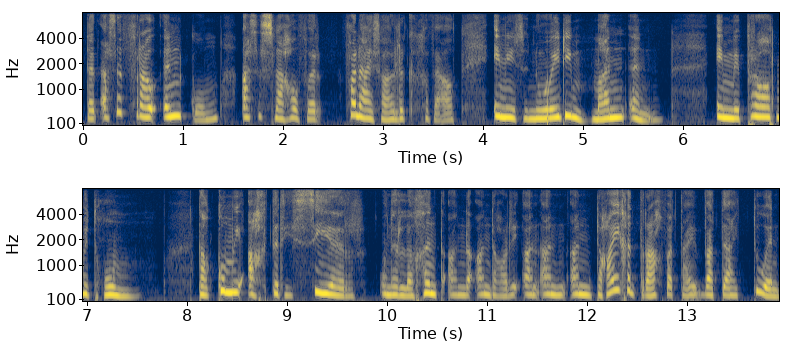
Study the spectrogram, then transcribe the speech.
dat as 'n vrou inkom as 'n slagoffer van huishoudelike geweld en mense nooi die man in en me praat met hom dan kom jy agter die seer onderliggend aan aan daardie aan aan aan daai gedrag wat hy wat hy toon,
